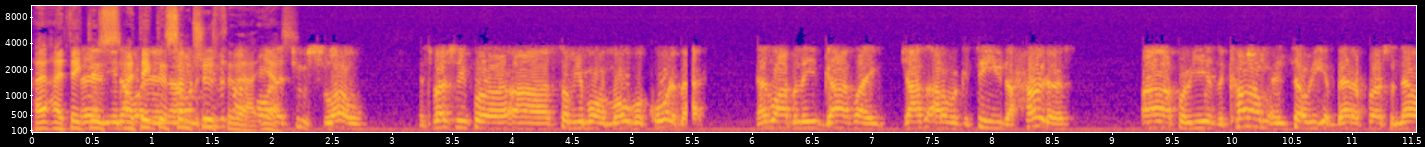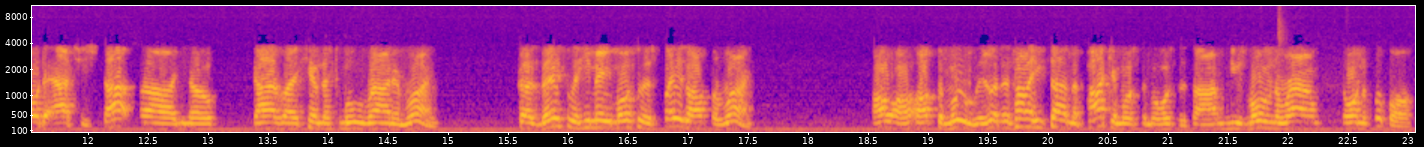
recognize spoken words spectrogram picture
I, I think And, there's you know, I think and, there's some the truth to that. Yes. too slow, especially for uh, some of your more mobile quarterbacks. That's why I believe guys like Josh Allen will continue to hurt us uh, for years to come until we get better personnel to actually stop, uh, you know, guys like him that can move around and run. Because basically, he made most of his plays off the run, off, off the move. It's not like he sat in the pocket most of most of the time. He was rolling around throwing the football.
